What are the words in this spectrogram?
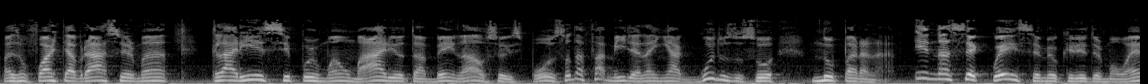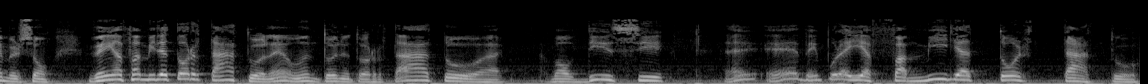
mas um forte abraço, irmã Clarice por irmão Mário também lá, o seu esposo, toda a família né, em Agudos do Sul, no Paraná. E na sequência, meu querido irmão Emerson, vem a família Tortato, né? O Antônio Tortato, a Valdice, né? é bem por aí, a família Tortato.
